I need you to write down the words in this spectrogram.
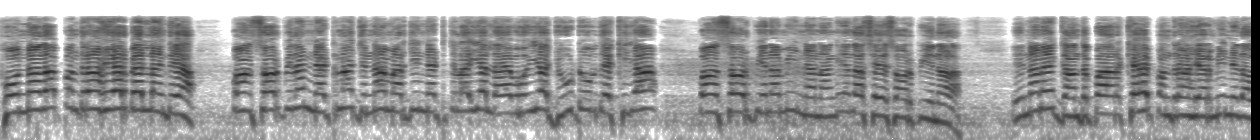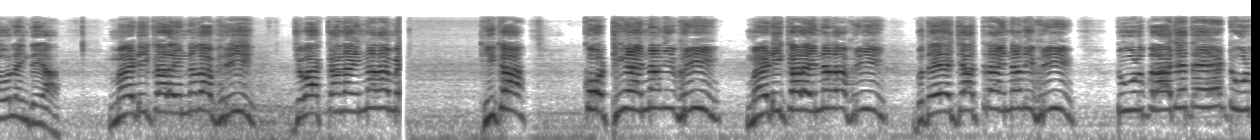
ਫੋਨਾਂ ਦਾ 15000 ਬਿੱਲ ਲੈਂਦੇ ਆ। 500 ਰੁਪਏ ਦਾ ਨੈਟ ਨਾਲ ਜਿੰਨਾ ਮਰਜ਼ੀ ਨੈਟ ਚਲਾਈ ਆ ਲਾਈਵ ਹੋਈ ਆ YouTube ਦੇਖੀ ਆ 500 ਰੁਪਏ ਦਾ ਮਹੀਨਾ ਲੰਘ ਜਾਂਦਾ 600 ਰੁਪਏ ਨਾਲ। ਇਹਨਾਂ ਨੇ ਗੰਦ ਪਾ ਰੱਖਿਆ ਹੈ 15000 ਮਹੀਨੇ ਦਾ ਉਹ ਲੈਂਦੇ ਆ। ਮੈਡੀਕਲ ਇਹਨਾਂ ਦਾ ਫ੍ਰੀ, ਜਵਾਕਾਂ ਦਾ ਇਹਨਾਂ ਦਾ ਠੀਕ ਆ? ਕੋਠੀਆਂ ਇਹਨਾਂ ਦੀ ਫ੍ਰੀ, ਮੈਡੀਕਲ ਇਹਨਾਂ ਦਾ ਫ੍ਰੀ, ਵਿਦੇਸ਼ ਯਾਤਰਾ ਇਹਨਾਂ ਦੀ ਫ੍ਰੀ। ਟੂਲ ਪਲਾਜ਼ੇ ਤੇ ਇਹ ਟੂਲ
